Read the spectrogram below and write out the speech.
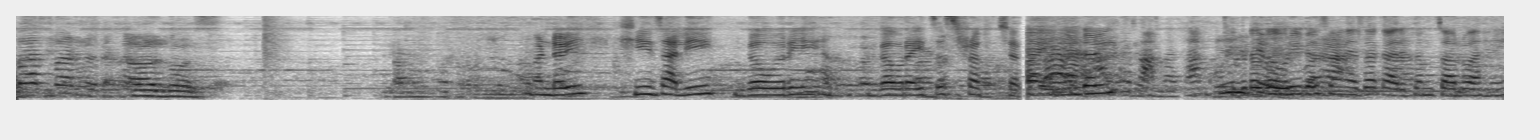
बस बस, बस. मंडळी ही झाली गौरी गौराईचं स्ट्रक्चर मंडळी इकडे गौरी बसवण्याचा कार्यक्रम चालू आहे.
